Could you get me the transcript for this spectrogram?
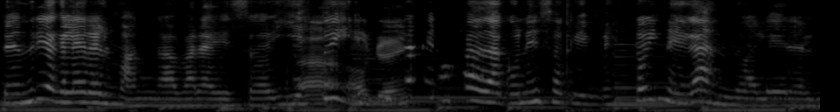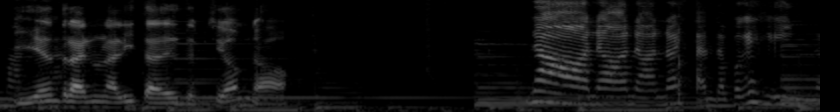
Tendría que leer el manga para eso. Y Ah, estoy, tan enojada con eso que me estoy negando a leer el manga. Y entra en una lista de decepción, no. No, no, no, no es tanto, porque es lindo,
